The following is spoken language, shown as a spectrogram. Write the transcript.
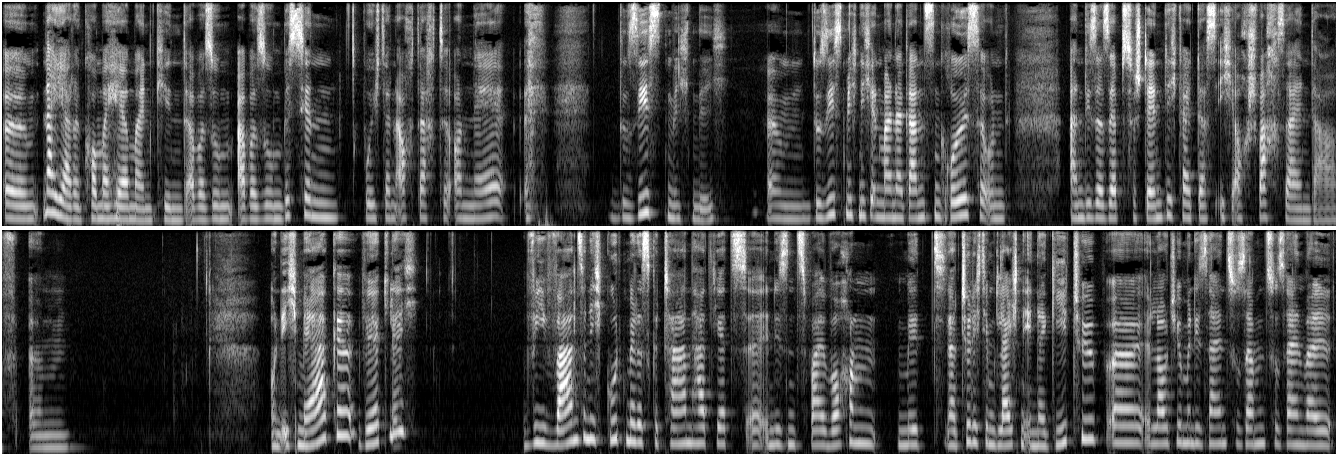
ähm, naja, dann komm mal her, mein Kind. Aber so, aber so ein bisschen, wo ich dann auch dachte, oh nee, du siehst mich nicht. Ähm, du siehst mich nicht in meiner ganzen Größe und an dieser Selbstverständlichkeit, dass ich auch schwach sein darf. Ähm, und ich merke wirklich, wie wahnsinnig gut mir das getan hat, jetzt äh, in diesen zwei Wochen mit natürlich dem gleichen Energietyp äh, laut Human Design zusammen zu sein, weil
